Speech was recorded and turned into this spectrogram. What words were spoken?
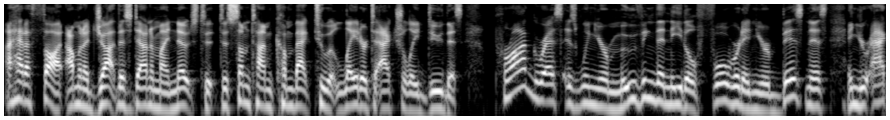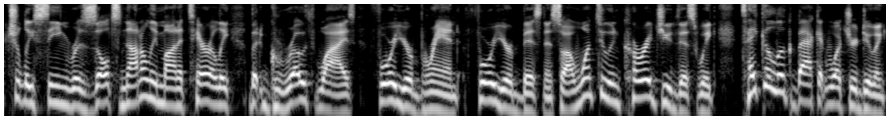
I had a thought. I'm going to jot this down in my notes to, to sometime come back to it later to actually do this. Progress is when you're moving the needle forward in your business and you're actually seeing results, not only monetarily, but growth wise for your brand, for your business. So I want to encourage you this week take a look back at what you're doing.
